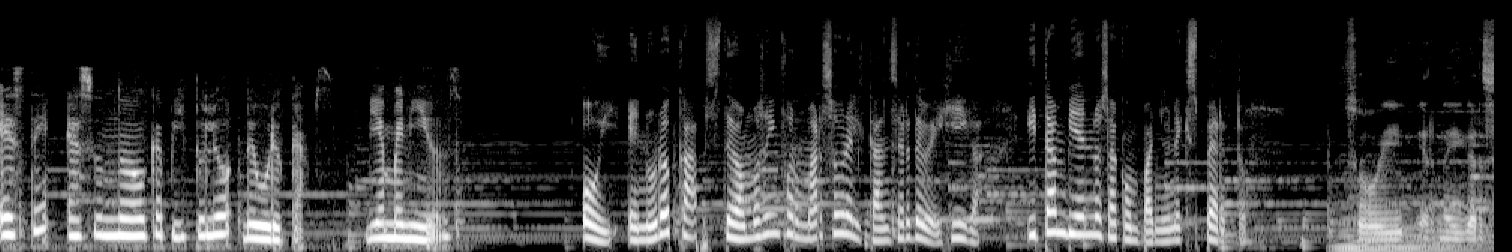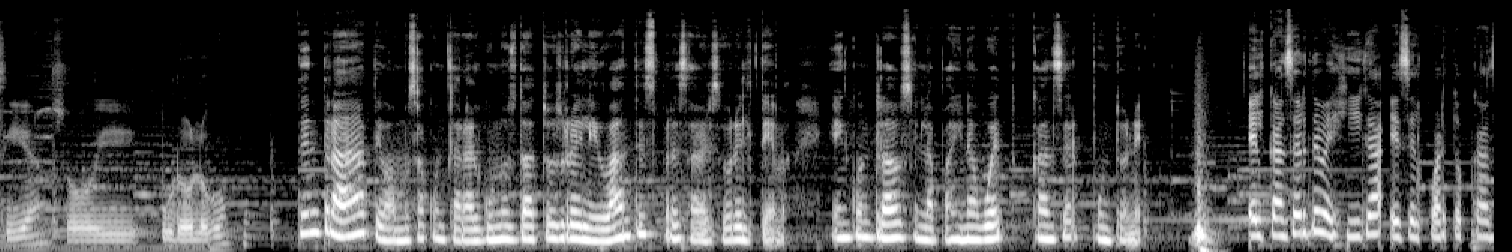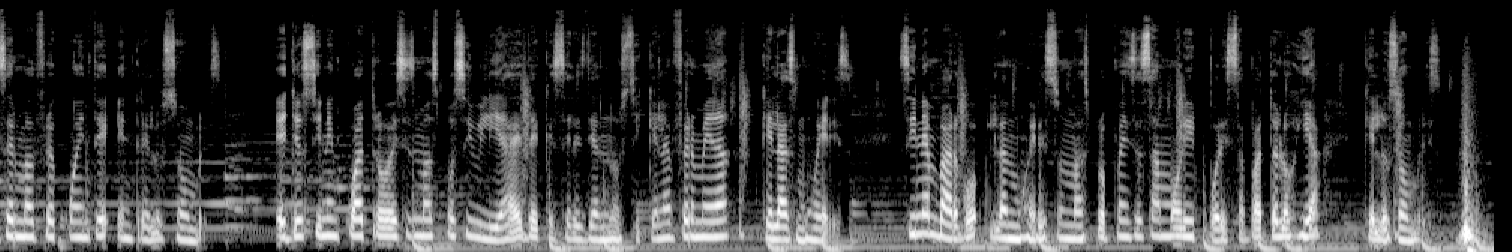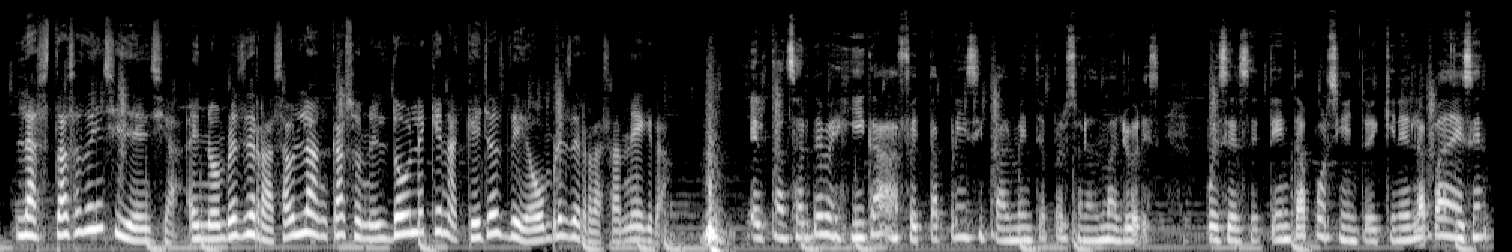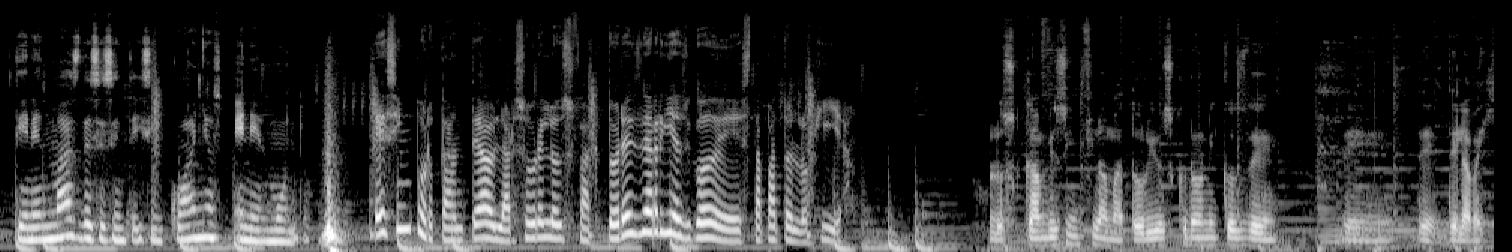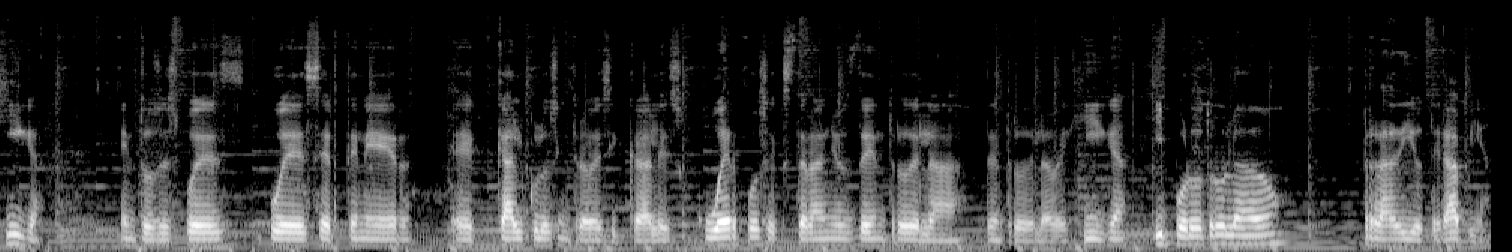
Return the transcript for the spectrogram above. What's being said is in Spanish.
Este es un nuevo capítulo de Urocaps. Bienvenidos. Hoy en Urocaps te vamos a informar sobre el cáncer de vejiga y también nos acompaña un experto. Soy Ernei García, soy urólogo. De entrada te vamos a contar algunos datos relevantes para saber sobre el tema, encontrados en la página web cancer.net. El cáncer de vejiga es el cuarto cáncer más frecuente entre los hombres. Ellos tienen cuatro veces más posibilidades de que se les diagnostique la enfermedad que las mujeres. Sin embargo, las mujeres son más propensas a morir por esta patología que los hombres. Las tasas de incidencia en hombres de raza blanca son el doble que en aquellas de hombres de raza negra. El cáncer de vejiga afecta principalmente a personas mayores, pues el 70% de quienes la padecen tienen más de 65 años en el mundo. Es importante hablar sobre los factores de riesgo de esta patología. Los cambios inflamatorios crónicos de, la vejiga. Entonces pues, puede ser tener eh, cálculos intravesicales, cuerpos extraños dentro de, la, dentro de la vejiga y por otro lado radioterapia.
